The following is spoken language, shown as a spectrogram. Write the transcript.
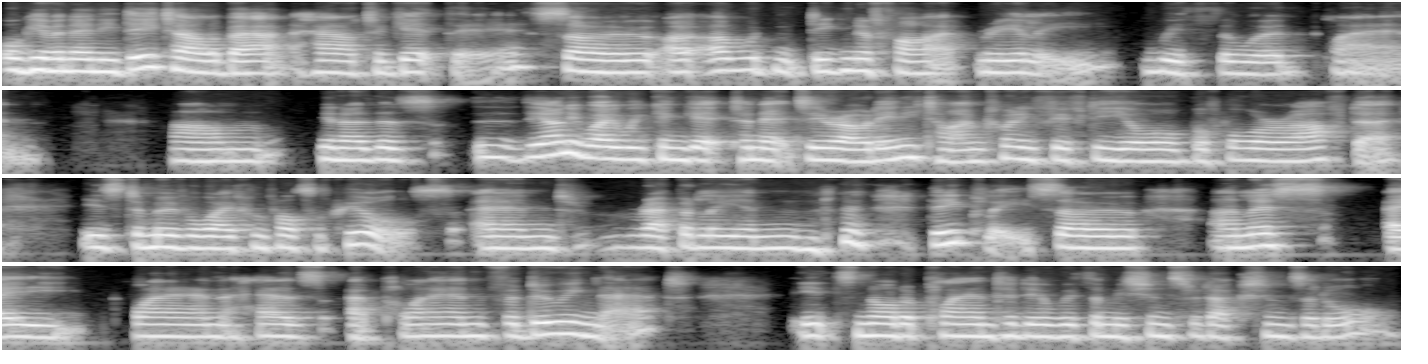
or given any detail about how to get there. So I, I wouldn't dignify it really with the word plan. Um, you know, there's the only way we can get to net zero at any time, 2050 or before or after, is to move away from fossil fuels and rapidly and deeply. So, unless a plan has a plan for doing that, it's not a plan to deal with emissions reductions at all.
